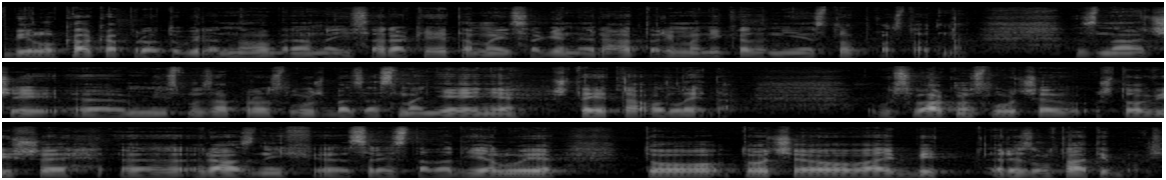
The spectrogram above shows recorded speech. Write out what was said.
Bilo kakva protugradna obrana i sa raketama i sa generatorima nikada nije 100%. Znači, e, mi smo zapravo služba za smanjenje šteta od leda. U svakom slučaju, što više e, raznih e, sredstava djeluje, to će ovaj, biti rezultati bolji.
